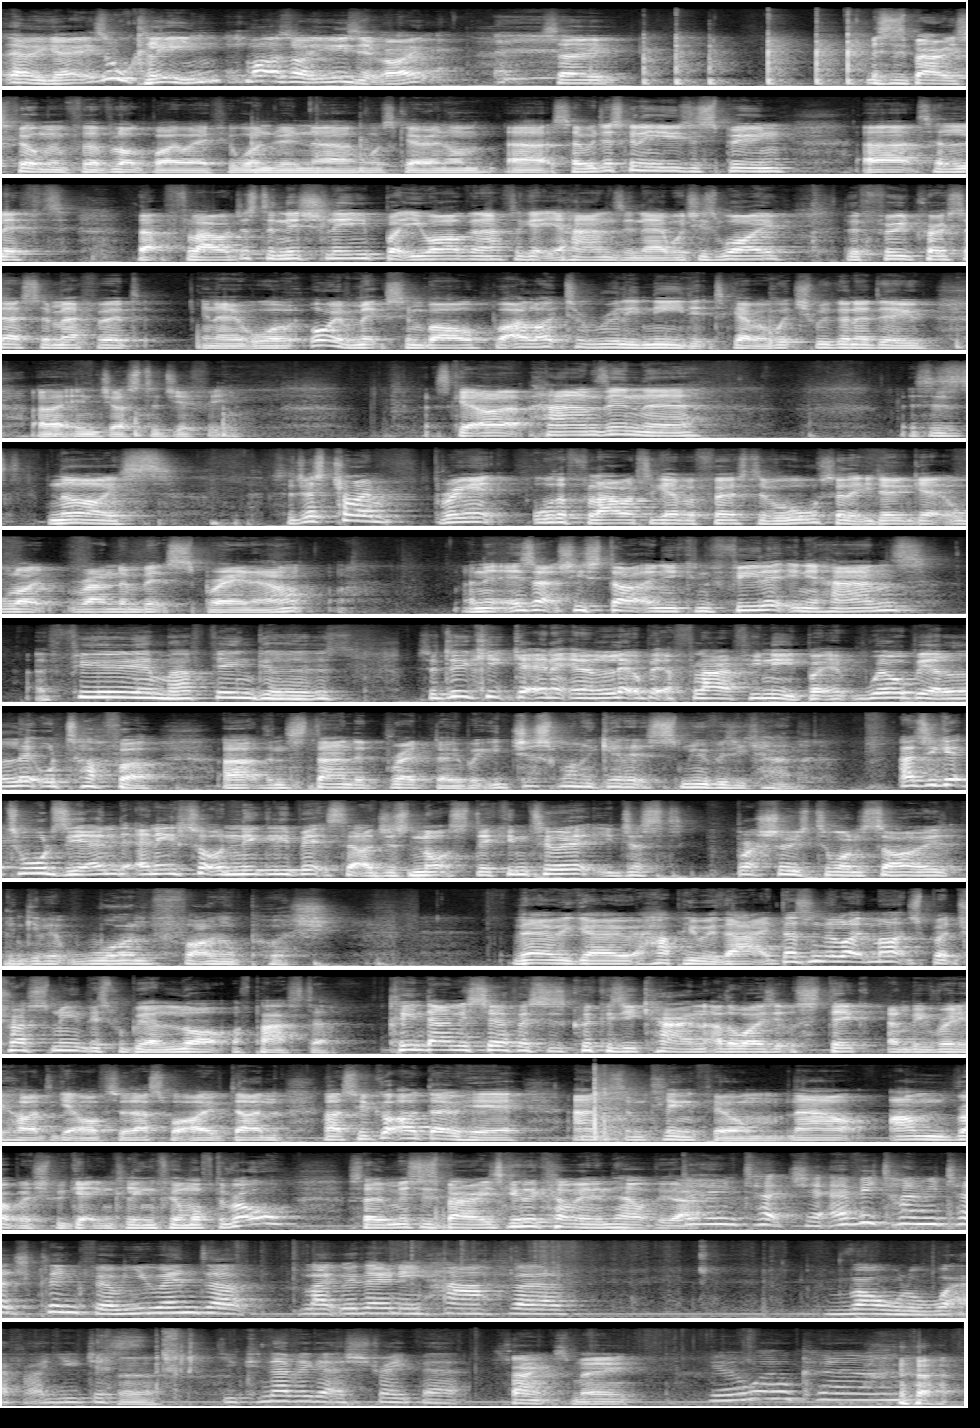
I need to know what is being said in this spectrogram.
There we go, it's all clean. Might as well use it, right? So Mrs. Barry's filming for the vlog, by the way, if you're wondering uh, what's going on. Uh, so we're just gonna use a spoon uh, to lift that flour just initially, but you are gonna have to get your hands in there, which is why the food processor method, you know, or, or a mixing bowl, but I like to really knead it together, which we're gonna do uh, in just a jiffy. Let's get our hands in there. This is nice. So just try and bring it all the flour together first of all, so that you don't get all like random bits spraying out. And it is actually starting, you can feel it in your hands. I feel it in my fingers. So do keep getting it in a little bit of flour if you need, but it will be a little tougher uh, than standard bread dough, but you just wanna get it as smooth as you can. As you get towards the end, any sort of niggly bits that are just not sticking to it, you just brush those to one side and give it one final push. There we go, happy with that. It doesn't look like much, but trust me, this will be a lot of pasta. Clean down your surface as quick as you can, otherwise it will stick and be really hard to get off, so that's what I've done. Uh, so we've got our dough here and some cling film. Now, I'm rubbish with getting cling film off the roll, so Mrs. Barry's gonna come in and help do that. Don't touch it. Every time you touch cling film, you end up like with only half a roll or whatever. You just, Yeah. you can never get a straight bit. Thanks, mate. You're welcome.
